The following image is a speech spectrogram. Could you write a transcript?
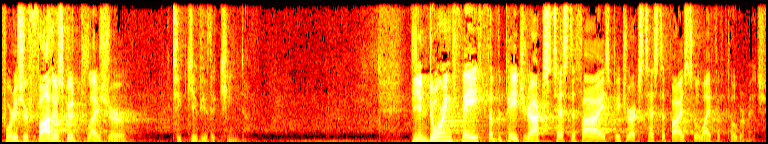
for it is your Father's good pleasure to give you the kingdom. The enduring faith of the patriarchs testifies, patriarchs testifies to a life of pilgrimage.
